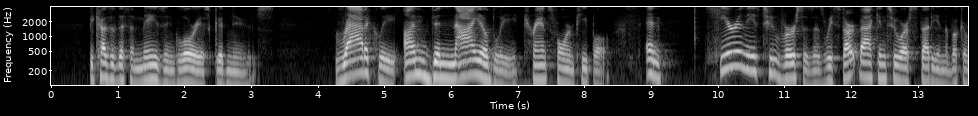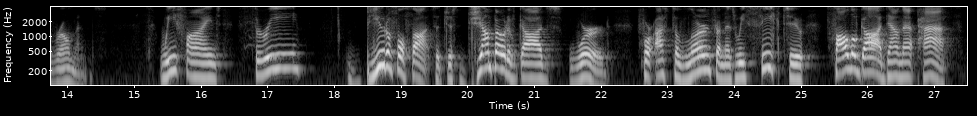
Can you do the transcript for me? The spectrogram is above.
because of this amazing, glorious good news. Radically, undeniably transform people. And here in these two verses, as we start back into our study in the book of Romans, we find three beautiful thoughts that just jump out of God's word for us to learn from as we seek to follow God down that path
